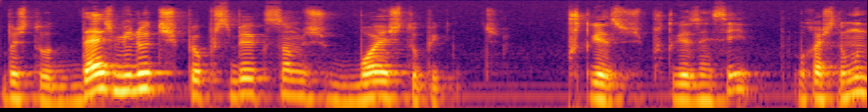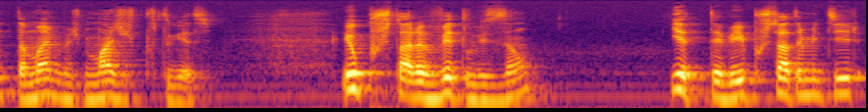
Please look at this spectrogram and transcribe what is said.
Bastou 10 minutos para eu perceber que somos boés estúpidos. Portugueses. Portugueses em si, o resto do mundo também, mas mais os portugueses. Eu por estar a ver televisão e a TV por estar a transmitir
